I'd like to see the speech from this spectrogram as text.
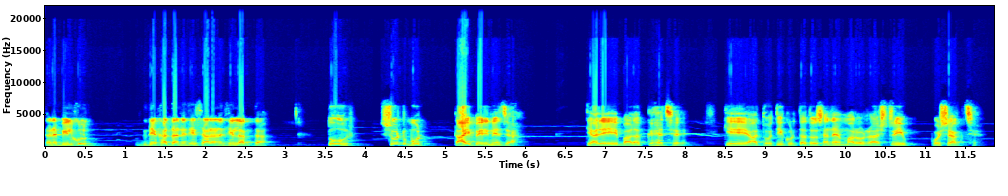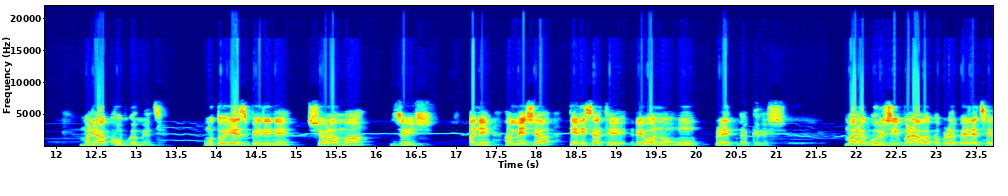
તને બિલકુલ દેખાતા નથી, સારા નથી લાગતા. તું શૂટ બૂટ ટાઈ પહેરીને જા. ત્યારે એ બાળક કહે છે કે, આ ધોતી કુર્તા તો છે ને, મારો રાષ્ટ્રીય પોશાક છે. મને આ ખૂબ ગમે છે. હું તો એ જ પહેરીને શાળામાં જઈશ અને હંમેશા તેની સાથે રહેવાનો હું પ્રયત્ન કરીશ. મારા ગુરુજી પણ આવા કપડાં પહેરે છે,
